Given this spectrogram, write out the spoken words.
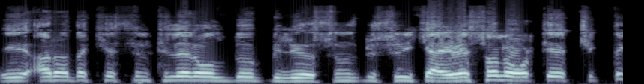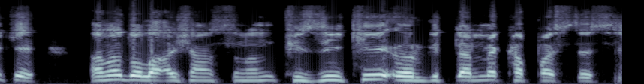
e, arada kesintiler oldu biliyorsunuz bir sürü hikaye ve sonra ortaya çıktı ki Anadolu Ajansı'nın fiziki örgütlenme kapasitesi,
